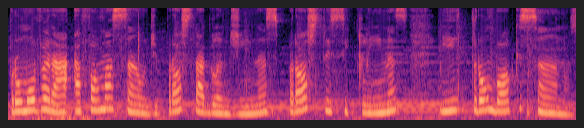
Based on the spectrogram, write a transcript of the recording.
promoverá a formação de prostaglandinas, prostriciclinas e tromboxanos.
